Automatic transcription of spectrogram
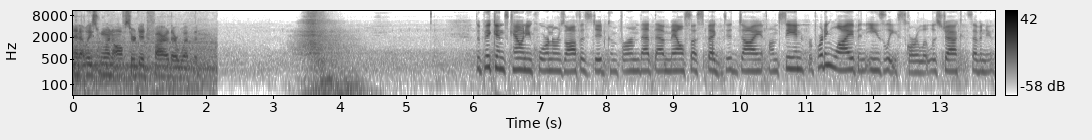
and at least one officer did fire their weapon. The Pickens County Coroner's Office did confirm that that male suspect did die on scene. Reporting live in Easley, Scarlett Lischak, 7 News.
